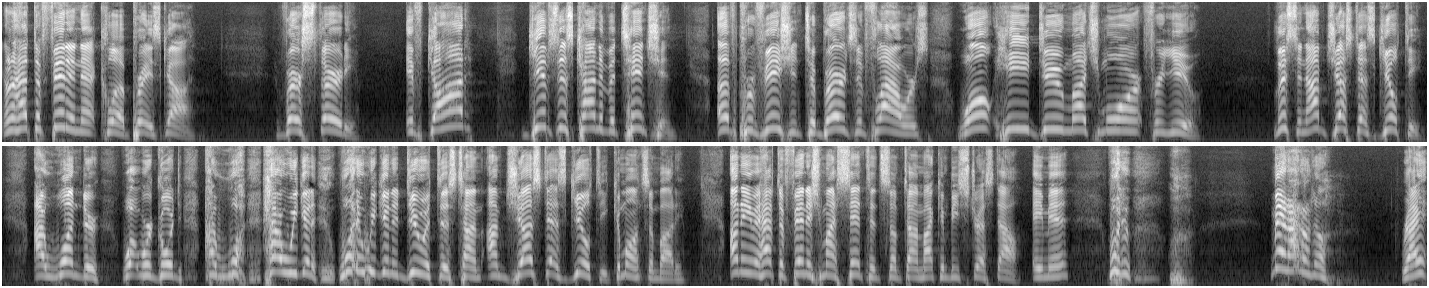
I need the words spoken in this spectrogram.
I don't have to fit in that club, praise God. Verse 30. If God gives this kind of attention of provision to birds and flowers, won't He do much more for you? Listen, I'm just as guilty. I wonder what we're going to, I, how are we going to, what are we going to do at this time? I'm just as guilty. Come on, somebody. I don't even have to finish my sentence sometime. I can be stressed out. Amen. What man, I don't know. Right?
